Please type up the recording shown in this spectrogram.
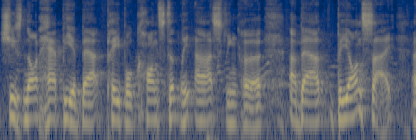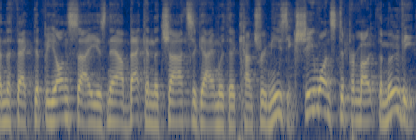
she's not happy about people constantly asking her about Beyonce and the fact that Beyonce is now back in the charts again with her country music. She wants to promote the movie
